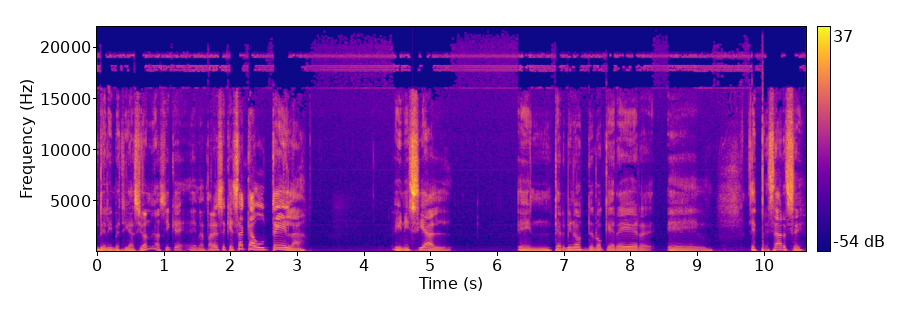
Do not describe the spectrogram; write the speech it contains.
de la investigación. Así que eh, me parece que esa cautela inicial en términos de no querer eh, expresarse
